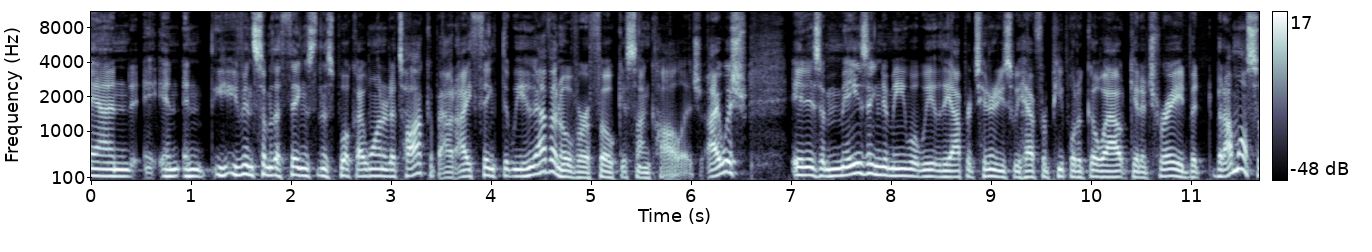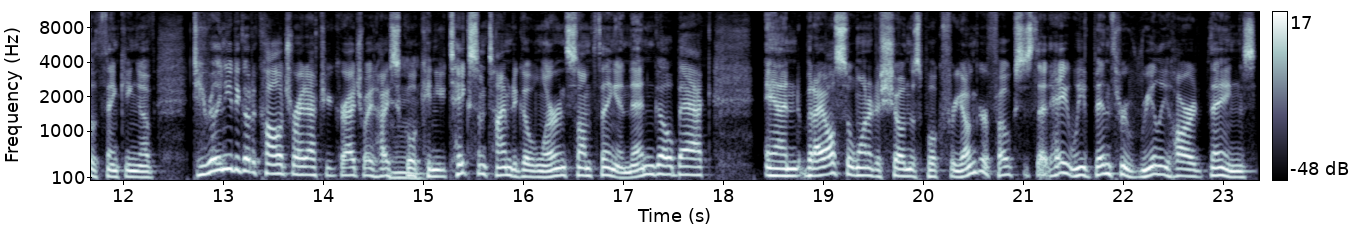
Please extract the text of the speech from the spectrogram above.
and, and and even some of the things in this book I wanted to talk about. I think that we have an over focus on college. I wish it is amazing to me what we the opportunities we have for people to go out get a trade. But but I'm also thinking of do you really need to go to college right after you graduate high school? Mm. Can you take some time to go learn something and then go back? And but I also wanted to show in this book for younger folks is that hey, we've been through really hard things,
